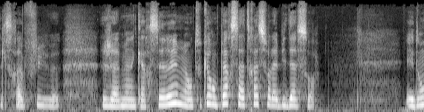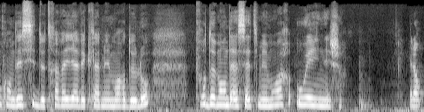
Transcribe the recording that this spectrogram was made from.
ne sera plus euh, jamais incarcérée, mais en tout cas, on perd sa trace sur la d'assois. Et donc, on décide de travailler avec la mémoire de l'eau pour demander à cette mémoire où est Inesha. Alors,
